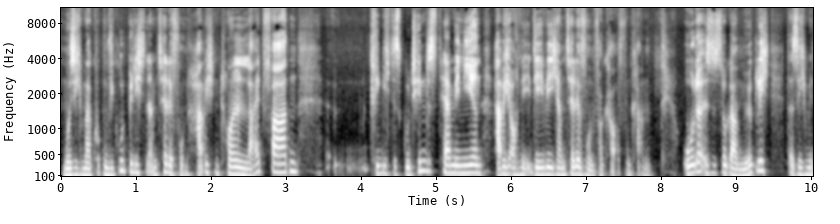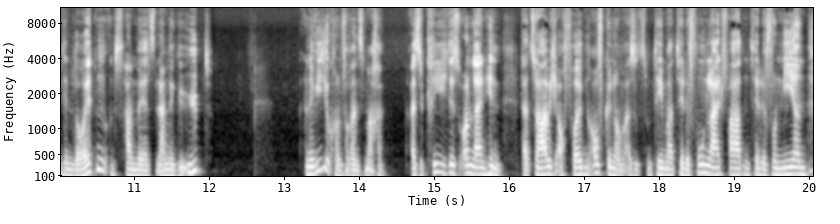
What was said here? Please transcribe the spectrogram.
muss ich mal gucken, wie gut bin ich denn am Telefon? Habe ich einen tollen Leitfaden? Kriege ich das gut hin, das Terminieren? Habe ich auch eine Idee, wie ich am Telefon verkaufen kann? Oder ist es sogar möglich, dass ich mit den Leuten, und das haben wir jetzt lange geübt, eine Videokonferenz mache? Also kriege ich das online hin. Dazu habe ich auch Folgen aufgenommen, also zum Thema Telefonleitfaden, Telefonieren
